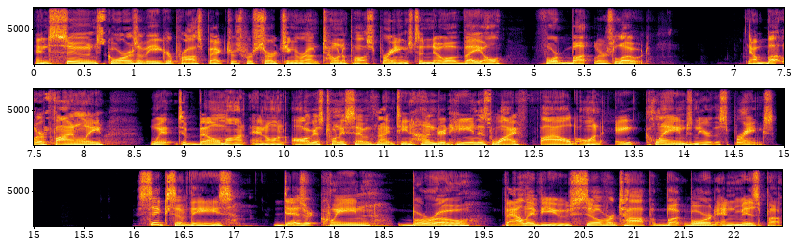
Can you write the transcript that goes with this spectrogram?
and soon scores of eager prospectors were searching around Tonopah Springs to no avail for Butler's lode. Now, Butler finally went to Belmont, and on August 27, 1900, he and his wife filed on eight claims near the springs. Six of these Desert Queen, Burro, Valley View, Silvertop, Buckboard, and Mizpah.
